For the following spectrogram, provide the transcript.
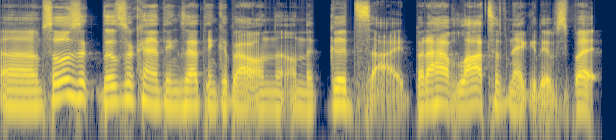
Um, so those are those are kind of things I think about on the on the good side. But I have lots of negatives. But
